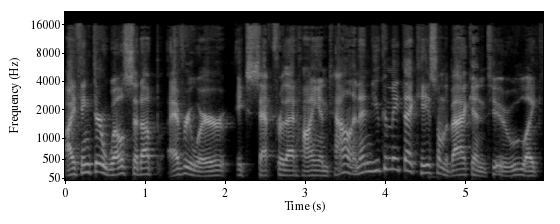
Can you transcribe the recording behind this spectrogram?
I think they're well set up everywhere except for that high end talent. And you can make that case on the back end too. Like,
